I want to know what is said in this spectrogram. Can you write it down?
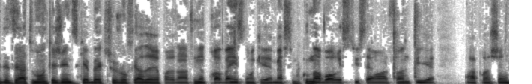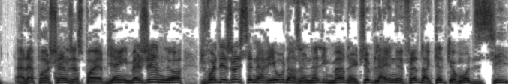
de dire à tout le monde que je viens du Québec, je suis toujours fier de représenter notre province. Donc, euh, merci beaucoup de m'avoir reçu. C'est vraiment le fun. Puis, euh, à la prochaine. À la prochaine, j'espère bien. Imagine, là, je vois déjà le scénario dans un alignement d'un club de la NFL dans quelques mois d'ici.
